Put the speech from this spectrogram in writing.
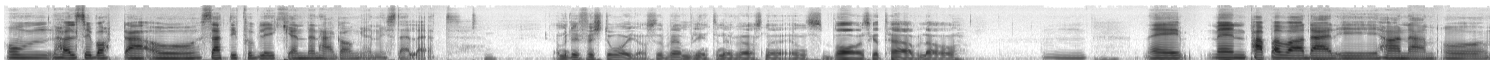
hon höll sig borta och satt i publiken den här gången istället. Ja men det förstår jag, så vem blir inte nervös när ens barn ska tävla och Nej, men pappa var där i hörnan och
